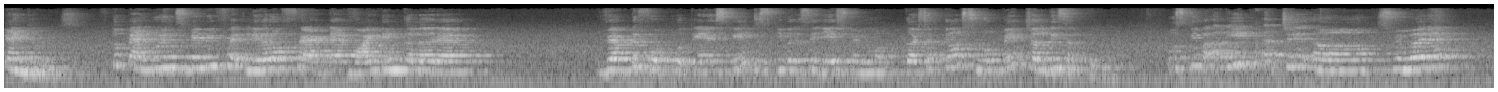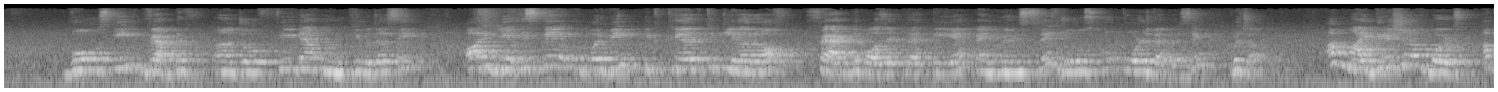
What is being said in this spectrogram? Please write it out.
पेंगुइन्स तो पेंगुइन्स में भी लेयर ऑफ़ फैट है वाइट इन कलर है। वेब्ड फुट होते हैं इसके, जिसकी वजह से ये स्विम कर सकते हैं और स्नो पे चल भी सकते हैं। उसके बाद एक अच्छे स्विमर है। वो उसकी वेब्ड जो फ़ीड है, उनकी वजह से। और ये इसके ऊपर भी एक थियर thick layer of fat deposit रहती है पेंगुइन्स से, जो उसको कोल्ड वेदर से बचाती है। अब माइग्रेशन ऑफ़ बर्ड्स अब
